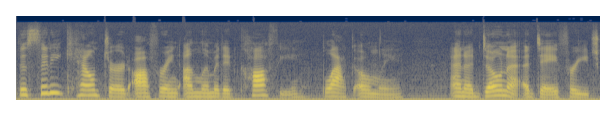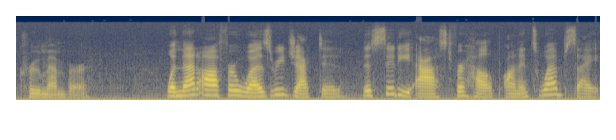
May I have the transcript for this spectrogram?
The city countered offering unlimited coffee, black only, and a donut a day for each crew member. When that offer was rejected, the city asked for help on its website.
